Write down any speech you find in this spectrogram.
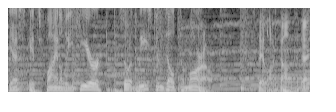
Yes, it's finally here, so at least until tomorrow, stay locked on today.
